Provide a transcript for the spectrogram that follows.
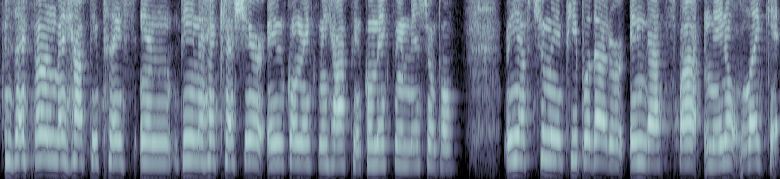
because I found my happy place in being a head cashier. It gonna make me happy. It gonna make me miserable. We have too many people that are in that spot and they don't like it.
